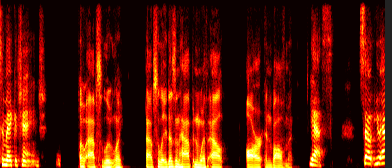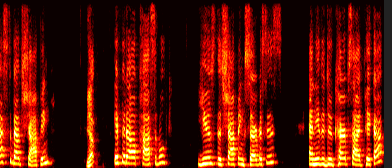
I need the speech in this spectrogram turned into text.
to make a change. Oh, absolutely. Absolutely. It doesn't happen without our involvement. Yes. So you asked about shopping. Yep. If at all possible, use the shopping services and either do curbside pickup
